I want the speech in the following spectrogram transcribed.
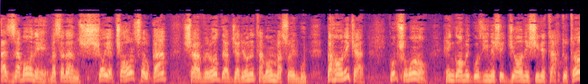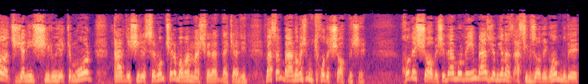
از زمان مثلا شاید چهار سال قبل شهروراز در جریان تمام مسائل بود. بهانه کرد. گفت شما هنگام گزینش جانشین تخت و تاج یعنی شیرویه که مرد اردشیر سوم چرا با من مشورت نکردید؟ و اصلا برنامهش بود که خودش شاه بشه. خودش شاه بشه در مورد این بعضی میگن از اصیل زادگان بوده.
